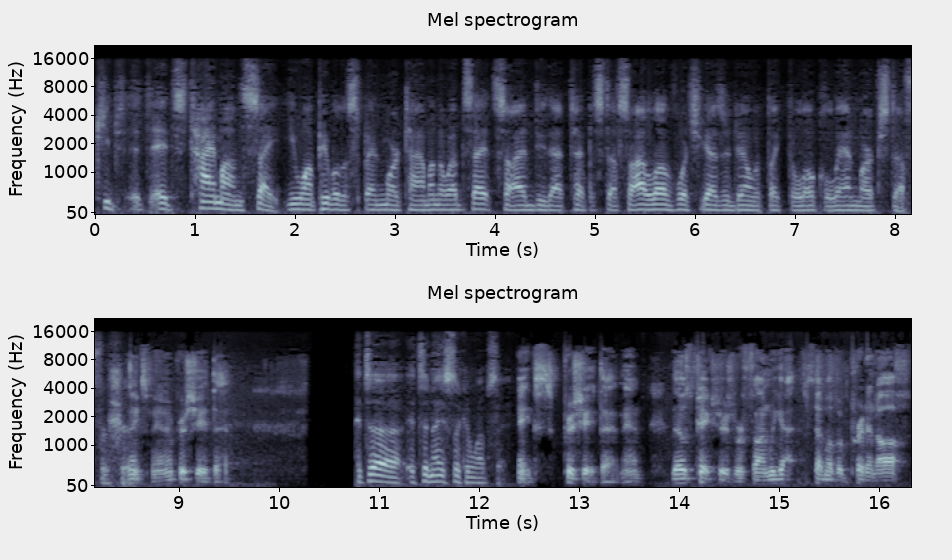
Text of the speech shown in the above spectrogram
keeps it, it's time on site. You want people to spend more time on the website, so I do that type of stuff. So I love what you guys are doing with like the local landmark stuff for sure. Thanks, man. I appreciate that. It's a it's a nice looking website. Thanks. Appreciate that, man. Those pictures were fun. We got some of them printed off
